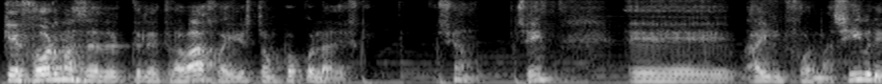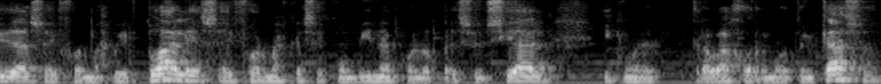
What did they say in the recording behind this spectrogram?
¿Qué formas de teletrabajo? Ahí está un poco la discusión, ¿sí? Eh, hay formas híbridas, hay formas virtuales, hay formas que se combinan con lo presencial y con el trabajo remoto en casa.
